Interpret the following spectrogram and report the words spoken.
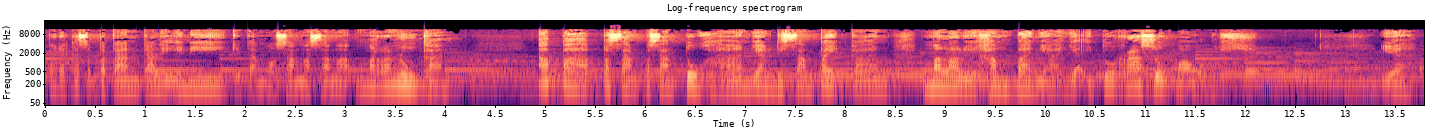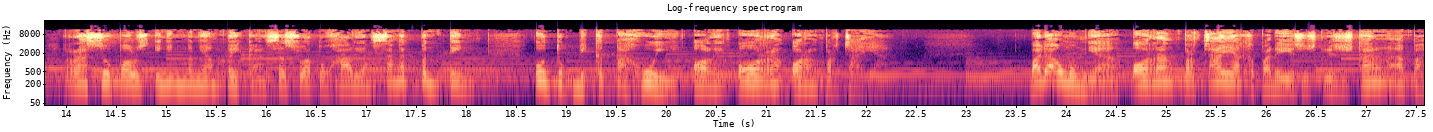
pada kesempatan kali ini kita mau sama-sama merenungkan apa pesan-pesan Tuhan yang disampaikan melalui hambanya yaitu Rasul Paulus. Ya, Rasul Paulus ingin menyampaikan sesuatu hal yang sangat penting untuk diketahui oleh orang-orang percaya. Pada umumnya, orang percaya kepada Yesus Kristus karena apa?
